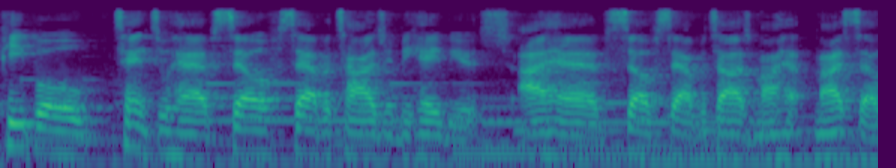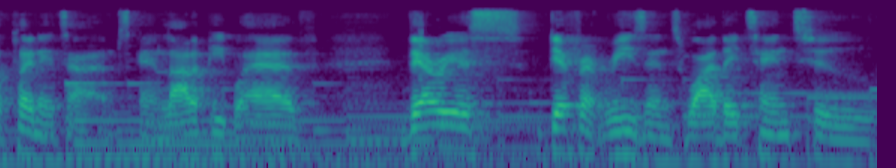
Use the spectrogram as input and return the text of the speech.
people tend to have self-sabotaging behaviors. I have self-sabotaged my, myself plenty of times, and a lot of people have various different reasons why they tend to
